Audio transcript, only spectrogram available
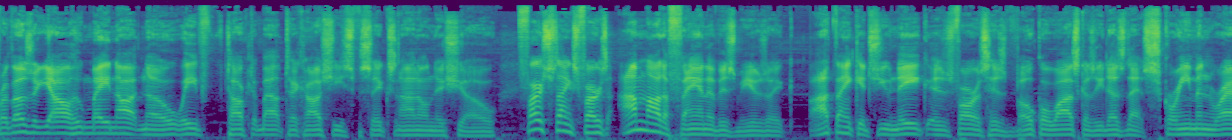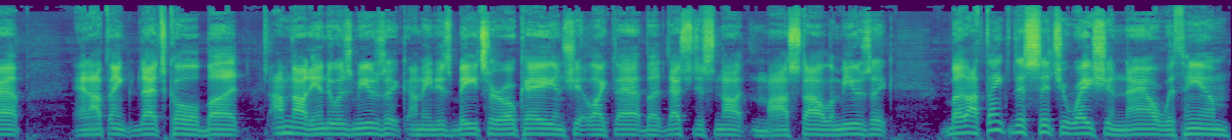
For those of y'all who may not know, we've talked about Tekashi 69 on this show. First things first, I'm not a fan of his music. I think it's unique as far as his vocal wise because he does that screaming rap, and I think that's cool, but I'm not into his music. I mean, his beats are okay and shit like that, but that's just not my style of music. But I think this situation now with him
